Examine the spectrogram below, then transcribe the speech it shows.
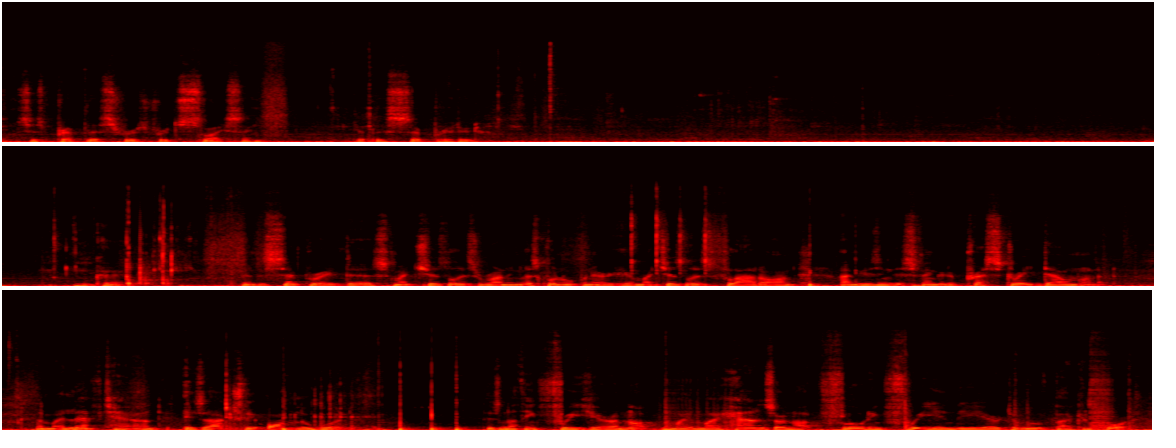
Let's just prep this first for slicing. Get this separated. Okay. Now to separate this, my chisel is running, let's go an open area here. My chisel is flat on. I'm using this finger to press straight down on it. And my left hand is actually on the wood. There's nothing free here. I'm not, my, my hands are not floating free in the air to move back and forth.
